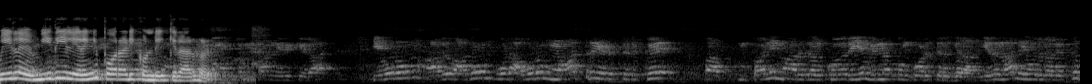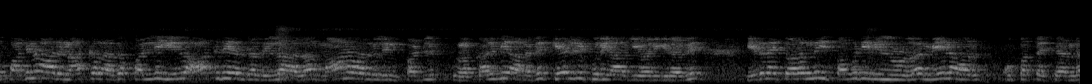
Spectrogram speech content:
வீல வீதியில் இறங்கி போராடி கொண்டிருக்கிறார்கள் தான் இருக்கிறார் இவரும் அது அதுவும் கூட அவரும் மாற்று இடத்திற்கு அஹ், பணி மாறுதல் கோரியும் விண்ணப்பம் கொடுத்திருக்கிறார். இதனால் இவர்களுக்கு பதினாறு நாட்களாக பள்ளியில் ஆசிரியர்கள் இல்லாததால் மாணவர்களின் பள்ளி கல்வியானது கேள்விக்குறியாகி வருகிறது. இதனைத் தொடர்ந்து இப்பகுதியில் உள்ள மீனவர் குப்பத்தை சேர்ந்த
